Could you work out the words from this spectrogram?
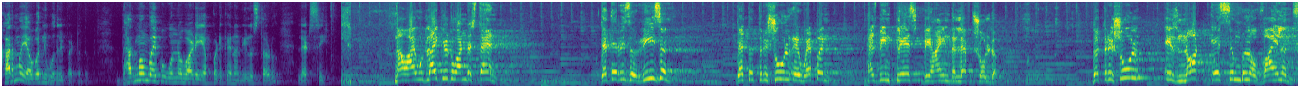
కర్మ ఎవరిని వదిలిపెట్టదు ధర్మం వైపు ఉన్నవాడే ఎప్పటికైనా నిలుస్తాడు let's see Now, I would like you to understand that there is a reason that the Trishul, a weapon, has been placed behind the left shoulder. The Trishul is not a symbol of violence,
